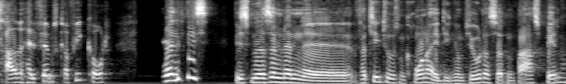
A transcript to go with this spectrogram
30-90 grafikkort. Ja, lige Vi smider simpelthen øh, for 10.000 kroner i din computer, så den bare spiller.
